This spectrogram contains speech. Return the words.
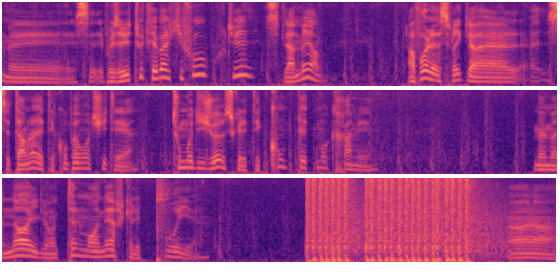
mais vous avez toutes les balles qu'il faut pour tuer? C'est de la merde. Ah voilà, c'est vrai que la... cette arme là était complètement cheatée. Hein tout maudit jouer parce qu'elle était complètement cramée. Mais maintenant, ils l'ont tellement nerf qu'elle est pourrie. Hein. Voilà,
